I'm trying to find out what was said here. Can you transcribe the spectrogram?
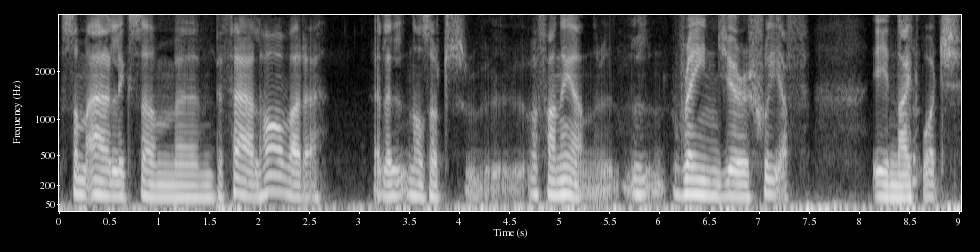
som är liksom befälhavare eller någon sorts, vad fan är han, ranger-chef i Nightwatch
